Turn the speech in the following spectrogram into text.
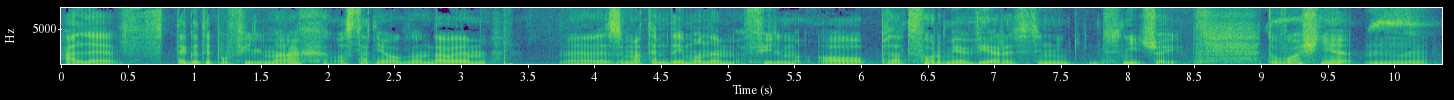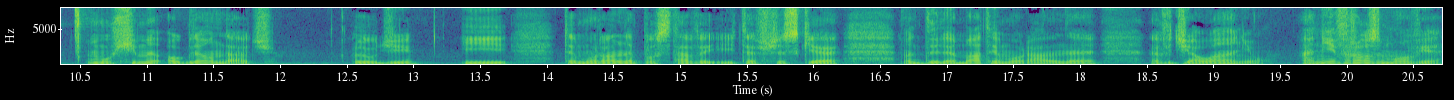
Ale w tego typu filmach ostatnio oglądałem z Mattem Damonem film o platformie wiertniczej. To właśnie mm, musimy oglądać ludzi i te moralne postawy i te wszystkie dylematy moralne w działaniu a nie w rozmowie.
